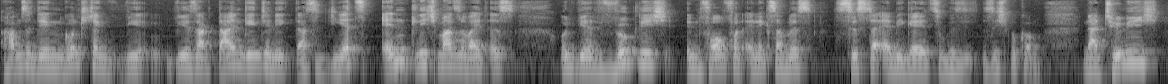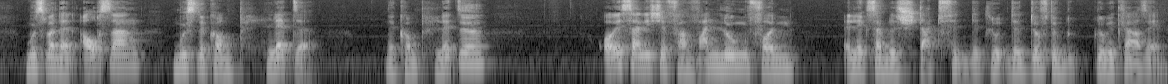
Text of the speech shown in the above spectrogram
haben sie den Grundstein, wie, wie gesagt, dahingehend gelegt, dass es jetzt endlich mal soweit ist und wir wirklich in Form von Alexa Bliss Sister Abigail zu Gesicht bekommen. Natürlich muss man dann auch sagen, muss eine komplette, eine komplette äußerliche Verwandlung von Alexa Bliss stattfindet. Das dürfte, glaube ich, klar sein.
